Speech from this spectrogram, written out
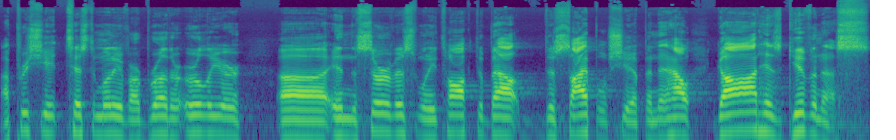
I appreciate testimony of our brother earlier uh, in the service when he talked about discipleship and how God has given us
